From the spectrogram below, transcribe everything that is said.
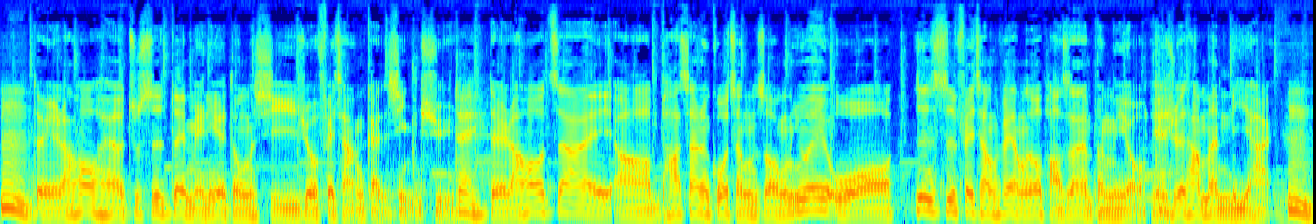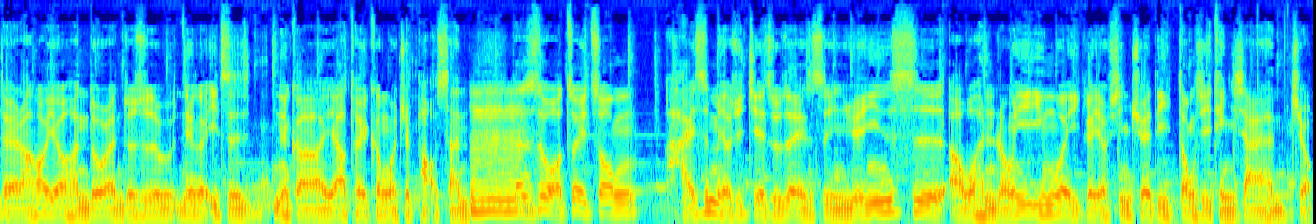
嗯，对，然后还有就是对美丽的东西就非常感兴趣，对。对，然后在呃爬山的过程中，因为我认识非常非常多跑山的朋友，也觉得他们很厉害，嗯，对，然后有很多人就是那个一直那个要推跟我去跑山，嗯，但是我最终还是没有去接触这件事情，原因是呃，我很容易因为一个有兴趣的东西停下来很久。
